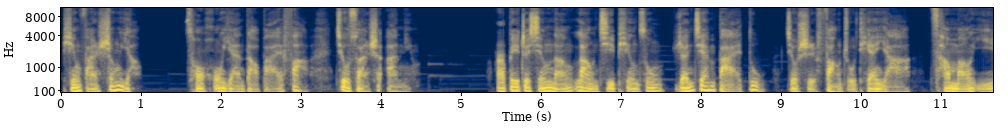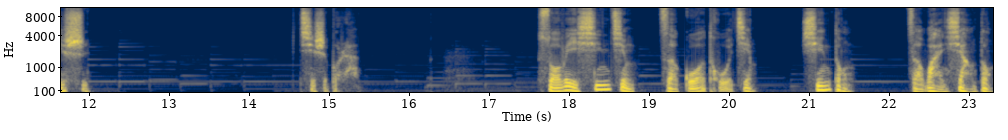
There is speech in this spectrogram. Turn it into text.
平凡生养，从红颜到白发，就算是安宁；而背着行囊，浪迹平踪，人间百度，就是放逐天涯，苍茫一世。其实不然。所谓心静则国土静，心动则万象动。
